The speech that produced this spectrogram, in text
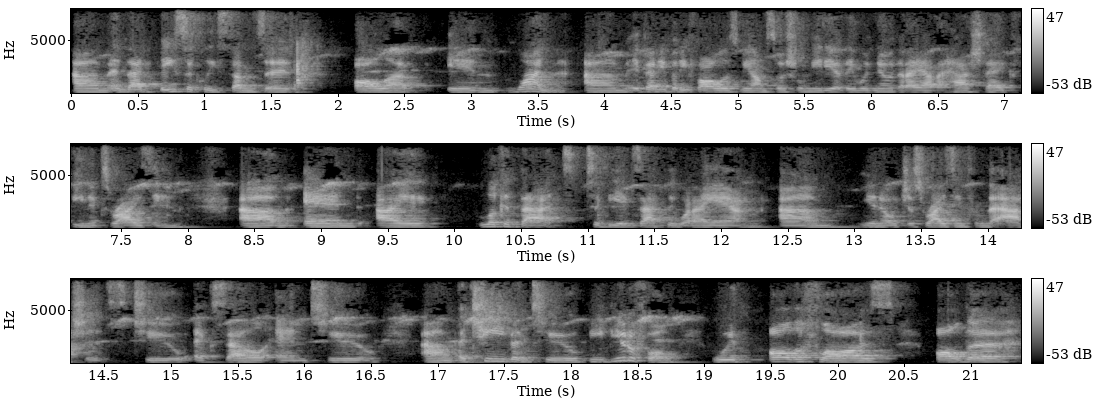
Um, and that basically sums it all up in one. Um, if anybody follows me on social media, they would know that I have a hashtag Phoenix Rising. Um, and I look at that to be exactly what I am, um, you know, just rising from the ashes to excel and to um, achieve and to be beautiful with all the flaws, all the,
